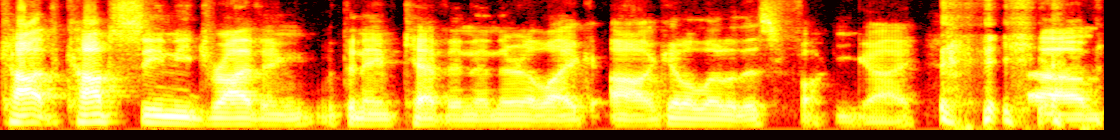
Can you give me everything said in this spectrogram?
Cop, cops see me driving with the name Kevin and they're like, "Oh, get a load of this fucking guy." Yeah. um,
